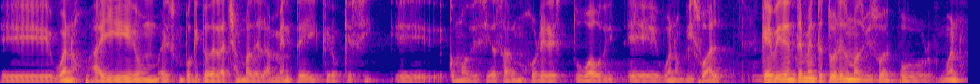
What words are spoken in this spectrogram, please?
Eh, bueno, ahí un- es un poquito de la chamba de la mente y creo que sí, eh, como decías, a lo mejor eres tú, eh, bueno, visual, que evidentemente tú eres más visual por, bueno,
